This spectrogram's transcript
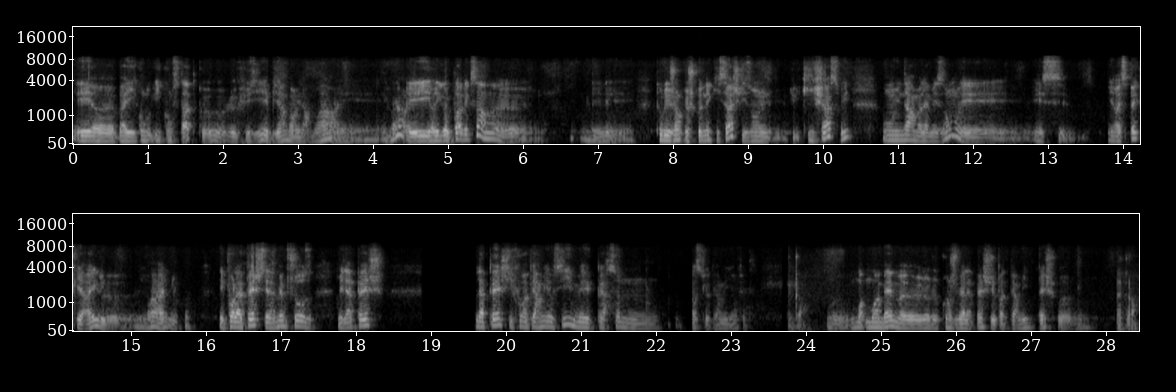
et bah, ils, constatent que le fusil est bien dans une armoire, et, voilà, et ils rigolent pas avec ça. Hein. Tous les gens que je connais qui sachent, ils ont qui chassent, oui, ont une arme à la maison et, ils respectent les règles, les vraies règles. Et pour la pêche, c'est la même chose. Mais la pêche, la pêche, il faut un permis aussi, mais personne passe le permis en fait. D'accord. Euh, moi-même, euh, quand je vais à la pêche, j'ai pas de permis de pêche. D'accord.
